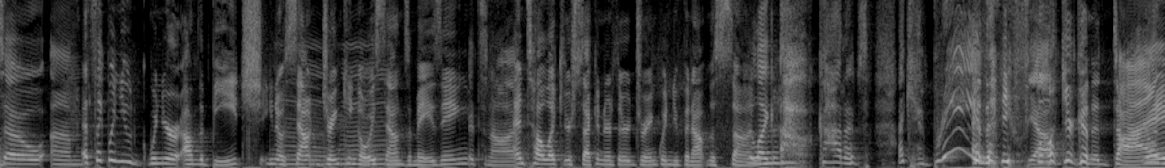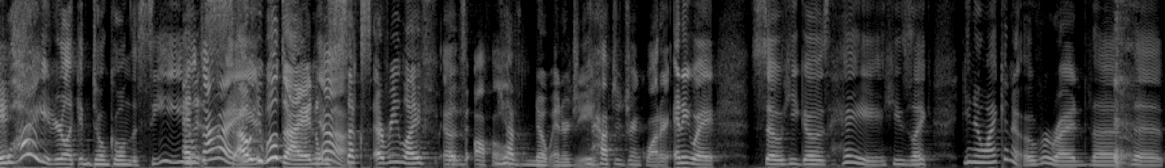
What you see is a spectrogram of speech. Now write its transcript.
So um, It's like when you when you're on the beach, you know, sound drinking always sounds amazing. Mm-hmm. It's not. until like your second or third drink when you've been out in the sun. you're like, oh God, I'm I can't breathe. and then you feel Yeah. like you're gonna You're die. like, why? And you're like, and don't go in the sea. and You'll die. Oh, you will die, and it sucks every life. Oh, it's of- awful. You have no energy. You have to drink water. Anyway, so he goes, Hey, he's like, you know, I can override the the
